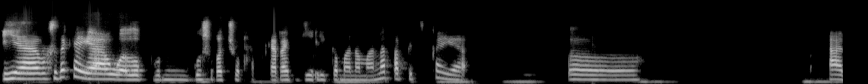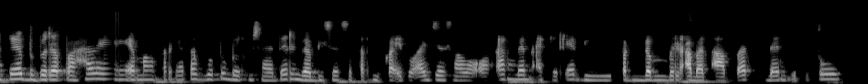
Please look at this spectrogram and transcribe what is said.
Iya, maksudnya kayak walaupun gue suka curhat kanan kiri ke mana-mana, tapi tuh kayak eh ada beberapa hal yang emang ternyata gue tuh baru sadar nggak bisa seterbuka itu aja sama orang dan akhirnya dipendem berabad-abad dan itu tuh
